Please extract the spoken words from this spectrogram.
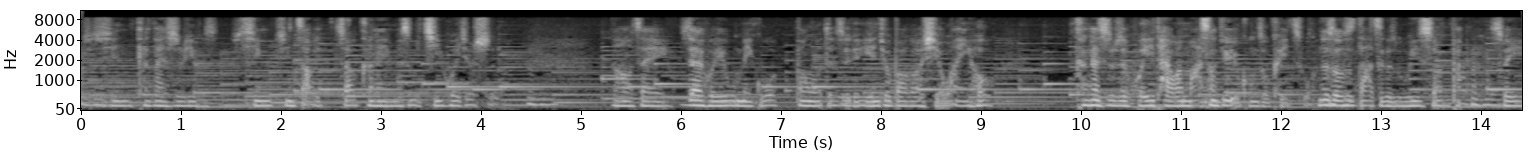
就是先看看是不是有，先先找一找，看看有没有什么机会就是然后再再回美国，帮我的这个研究报告写完以后，看看是不是回台湾马上就有工作可以做。那时候是打这个如意算盘，嗯，所以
